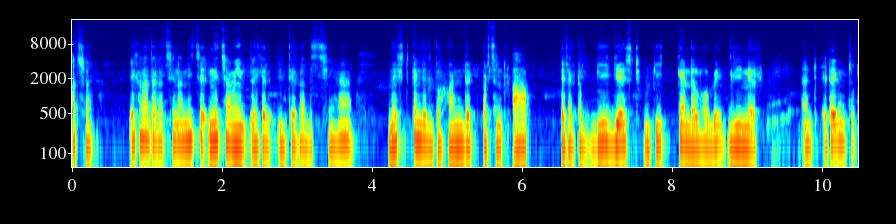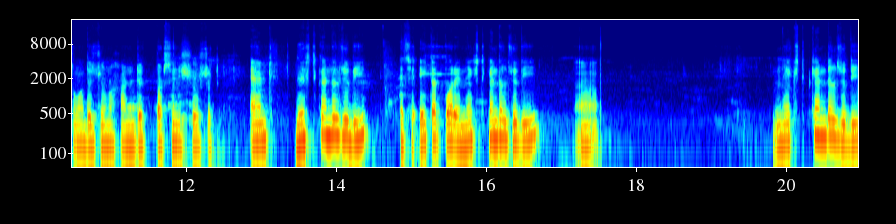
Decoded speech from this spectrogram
আচ্ছা এখানে দেখাচ্ছি না, নিচে নিচে আমি দেখে দেখা দিচ্ছি হ্যাঁ? নেক্সট ক্যান্ডেল তো হান্ড্রেড পার্সেন্ট আপ এটা একটা বিগেস্ট বিগ ক্যান্ডেল হবে গ্রিনের অ্যান্ড এটা কিন্তু তোমাদের জন্য hundred percent sure shot and next candle যদি আচ্ছা এইটার পরে নেক্সট ক্যান্ডেল যদি নেক্সট ক্যান্ডেল যদি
